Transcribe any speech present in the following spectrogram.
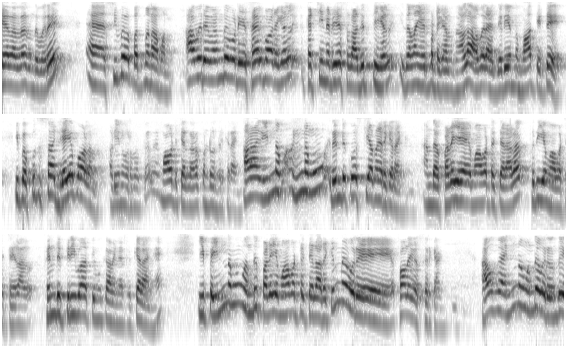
செயலாளர் இருந்தவர் சிவ பத்மநாபன் அவர் வந்து உடைய செயல்பாடுகள் கட்சியினுடைய சில அதிருப்திகள் இதெல்லாம் ஏற்பட்ட காரணத்தினால அவரை திடீர்னு மாற்றிட்டு இப்போ புதுசாக ஜெயபாலன் அப்படின்னு ஒருத்தர் மாவட்ட செயலாளர் கொண்டு வந்திருக்கிறாங்க. ஆனால் இன்னும் இன்னமும் ரெண்டு கோஷ்டியாக தான் இருக்கிறாங்க. அந்த பழைய மாவட்ட செயலாளர் புதிய மாவட்ட செயலாளர். ரெண்டு பிரிவாக திமுகவினர் இருக்கிறாங்க. இப்போ இன்னமும் வந்து பழைய மாவட்ட செயலாளருக்குன்னு ஒரு ஃபாலோவர்ஸ் இருக்காங்க. அவங்க இன்னும் வந்து அவர் வந்து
